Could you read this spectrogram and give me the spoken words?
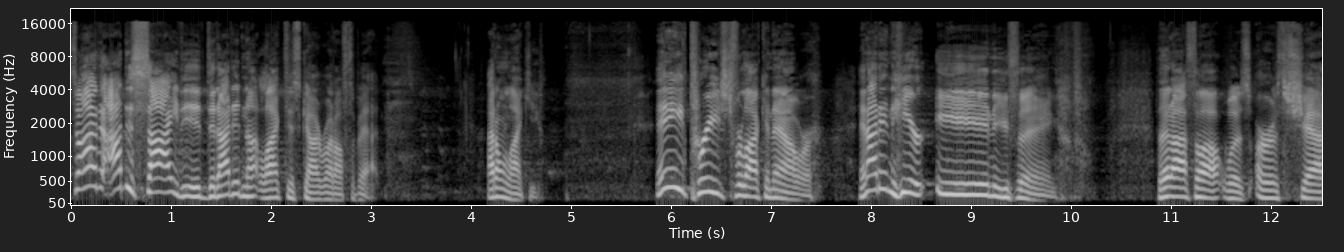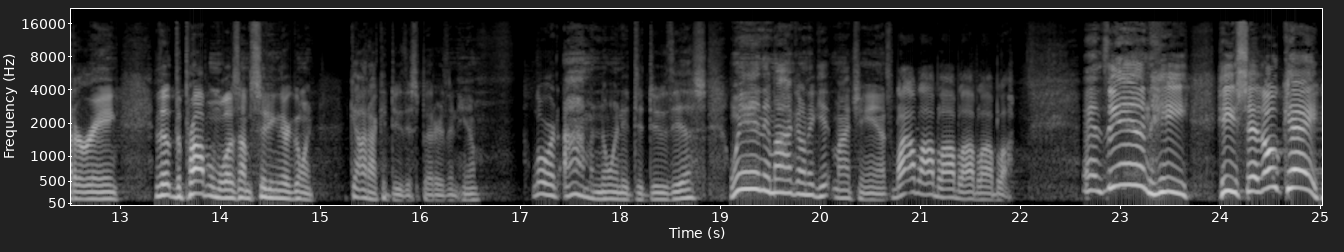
So I, I decided that I did not like this guy right off the bat. I don't like you. And he preached for like an hour, and I didn't hear anything. that I thought was earth shattering. The, the problem was, I'm sitting there going, God, I could do this better than him. Lord, I'm anointed to do this. When am I going to get my chance? Blah, blah, blah, blah, blah, blah. And then he, he said, okay,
